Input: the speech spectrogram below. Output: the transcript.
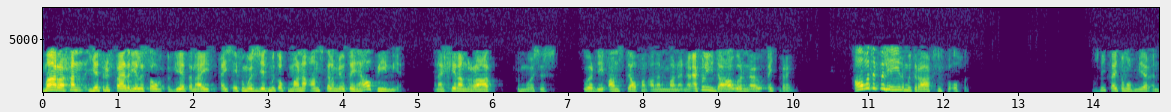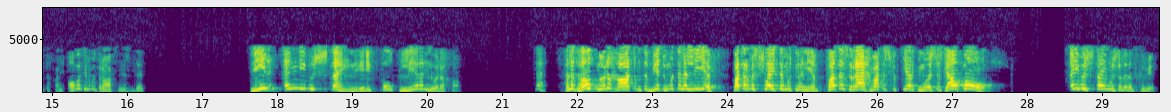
Maar dan gaan Jethro verder, julle sal weet en hy hy sê vir Moses jy moet ook manne aanstel om jou te help hiermee. En hy gee dan raad vir Moses oor die aanstel van ander manne. Nou ek wil nie daaroor nou uitbrei nie. Al wat ek wil hê julle moet raak sien vanoggend. Ons het nie tyd om op meer in te gaan nie. Al wat julle moet raak sien is dit. Hier in die woestyn het die volk lering nodig gehad. Nee, hulle het hulp nodig gehad om te weet hoe moet hulle leef? Watter besluite moet hulle neem? Wat is reg? Wat is verkeerd? Moses, help ons. In die woestyn moes hulle dit geweet.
